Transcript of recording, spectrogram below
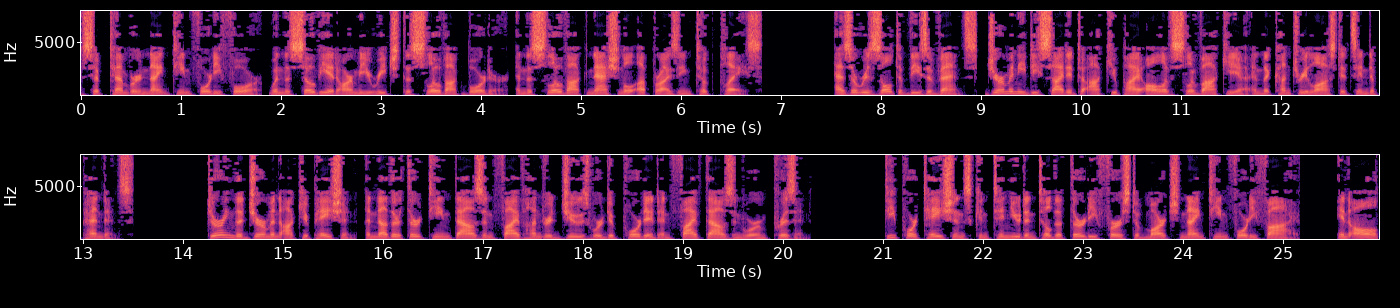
September 1944, when the Soviet army reached the Slovak border, and the Slovak national uprising took place. As a result of these events, Germany decided to occupy all of Slovakia and the country lost its independence. During the German occupation, another 13,500 Jews were deported and 5,000 were imprisoned. Deportations continued until 31 March 1945. In all,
